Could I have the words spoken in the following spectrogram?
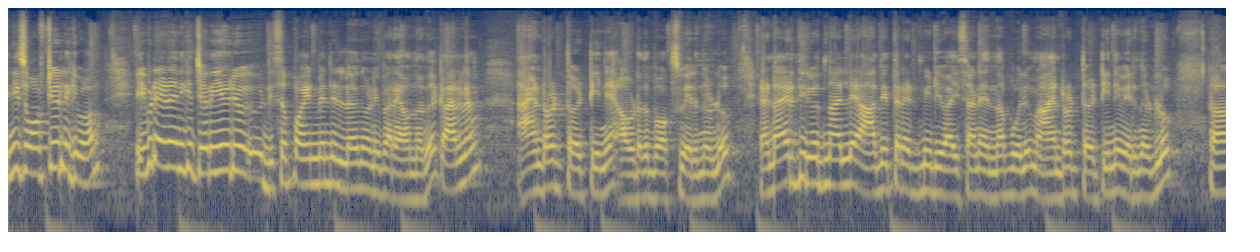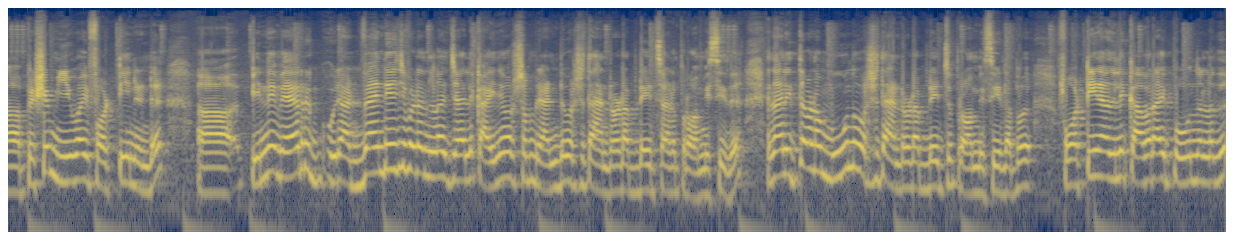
ഇനി സോഫ്റ്റ്വെയറിലേക്ക് പോകാം. ഇവിടെയാണ് എനിക്ക് ചെറിയൊരു ഡിസപ്പോയിൻമെന്റ് ഉള്ളതെന്ന് വേണമെങ്കിൽ പറയാവുന്നത്. കാരണം ആൻഡ്രോയിഡ് തേർട്ടീനെ ഔട്ട് ഓഫ് ദ ബോക്സ് വരുന്നുള്ളൂ. രണ്ടായിരത്തി ഇരുപത്തിനാലിലെ ആദ്യത്തെ റെഡ്മി ഡിവൈസാണ് എന്നാൽ പോലും ആൻഡ്രോയിഡ് തേർട്ടീനെ വരുന്നുള്ളൂ. പക്ഷേ യു ഐ ഫോർട്ടീൻ ഉണ്ട് പിന്നെ വേറൊരു ഒരു അഡ്വാന്റേജ് ഇവിടെ ഉള്ളത് വെച്ചാൽ കഴിഞ്ഞ വർഷം രണ്ട് വർഷത്തെ ആൻഡ്രോയിഡ് അപ്ഡേറ്റ്സ് ആണ് പ്രോമിസ് ചെയ്ത് എന്നാൽ ഇത്തവണ മൂന്ന് വർഷത്തെ ആൻഡ്രോയിഡ് അപ്ഡേറ്റ്സ് പ്രോമിസ് ചെയ്ത് അപ്പോൾ ഫോർട്ടീൻ അതിൽ കവറായി പോകുന്നുള്ളത്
